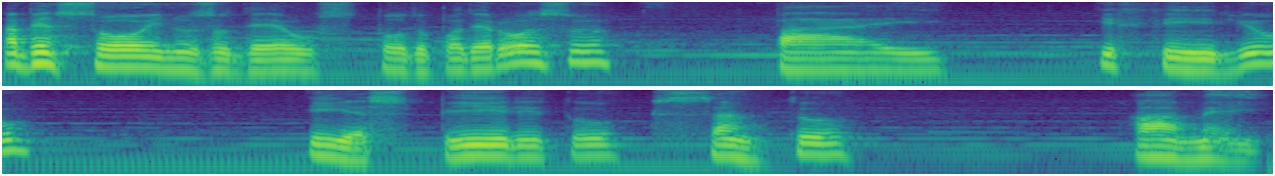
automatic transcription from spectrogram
Abençoe-nos o Deus Todo-Poderoso, Pai e Filho e Espírito Santo. Amém.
